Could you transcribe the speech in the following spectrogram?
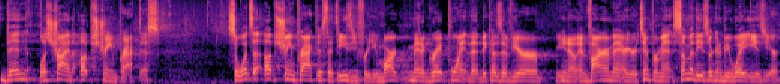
Then let's try an upstream practice. So what's an upstream practice that's easy for you? Mark made a great point that because of your, you know, environment or your temperament, some of these are going to be way easier.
